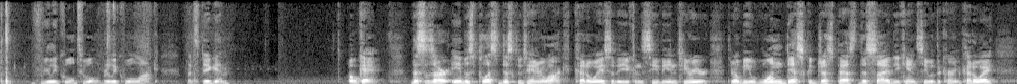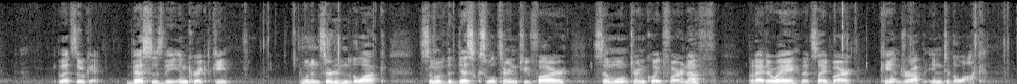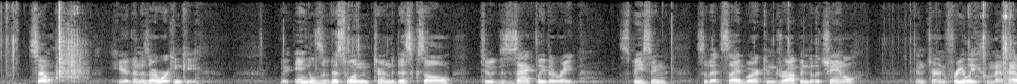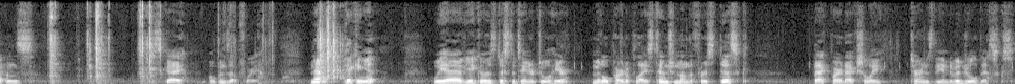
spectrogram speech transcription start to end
really cool tool, really cool lock. Let's dig in. Okay, this is our Abus Plus disc detainer lock, cut away so that you can see the interior. There'll be one disc just past this side that you can't see with the current cutaway, that's okay. This is the incorrect key. When inserted into the lock, some of the discs will turn too far, some won't turn quite far enough, but either way, that sidebar can't drop into the lock. So, here then is our working key. The angles of this one turn the discs all to exactly the right spacing so that sidebar can drop into the channel and turn freely. When that happens, this guy opens up for you. Now, picking it, we have Jaakko's disc detainer tool here. Middle part applies tension on the first disc. Back part actually turns the individual discs.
